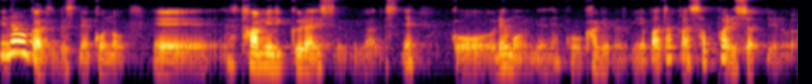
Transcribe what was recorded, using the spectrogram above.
でなおかつですね、この、えー、ターメリックライスがですね、こうレモンでね、こうかけた時に、やっぱだからさっぱりしたっていうのが、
